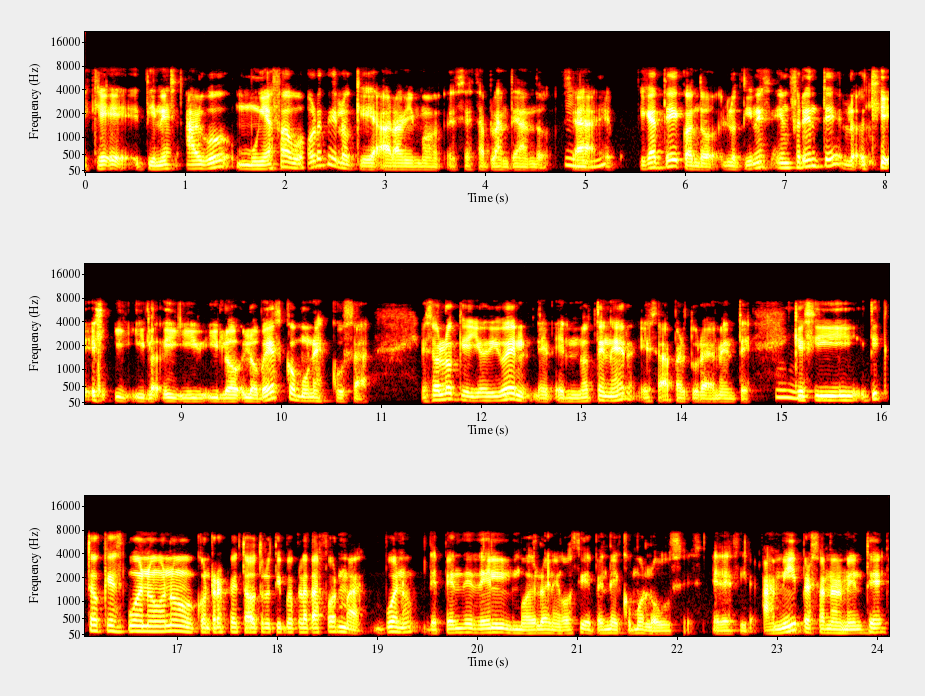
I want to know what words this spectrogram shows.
es que tienes algo muy a favor de lo que ahora mismo se está planteando. O sea, eh, fíjate, cuando lo tienes enfrente y, lo, ves como una excusa. Eso es lo que yo digo, el, no tener esa apertura de mente. Que si TikTok es bueno o no con respecto a otro tipo de plataformas, bueno, depende del modelo de negocio y depende de cómo lo uses. Es decir, a mí personalmente,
